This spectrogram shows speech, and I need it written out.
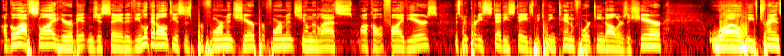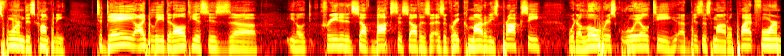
I'll go off slide here a bit and just say that if you look at Altius's performance, share performance, you know, in the last, I'll call it five years, it's been pretty steady state. It's between 10 and 14 dollars a share while we've transformed this company. Today, I believe that Altius is, uh, you know, created itself, boxed itself as a, as a great commodities proxy with a low risk royalty uh, business model platform.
